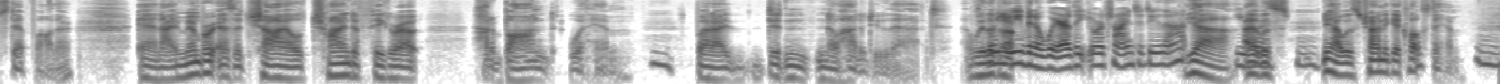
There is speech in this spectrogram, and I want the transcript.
stepfather. And I remember as a child trying to figure out how to bond with him. Hmm. But I didn't know how to do that. We Were you on- even aware that you were trying to do that? yeah, You I were- was. Hmm. Yeah, I was trying to get close to him, hmm.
